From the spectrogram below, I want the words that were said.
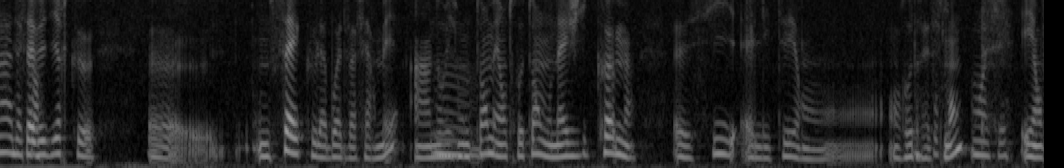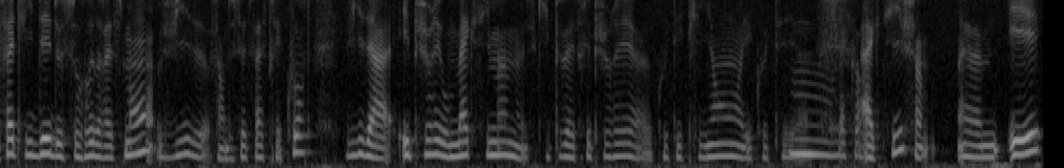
Ah, Ça veut dire que euh, on sait que la boîte va fermer à un horizon de Hmm. temps, mais entre-temps, on agit comme euh, si elle était en, en redressement. Et en fait, l'idée de ce redressement vise, enfin de cette phase très courte, vise à épurer au maximum ce qui peut être épuré euh, côté client et côté Hmm, actif, et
